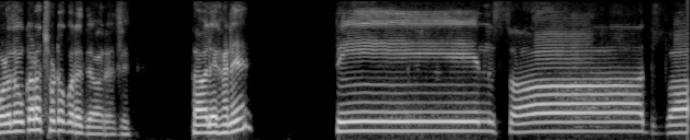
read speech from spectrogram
বড় নৌকাটা ছোট করে দেওয়া রয়েছে, তাহলে এখানে তিন সদ বা,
